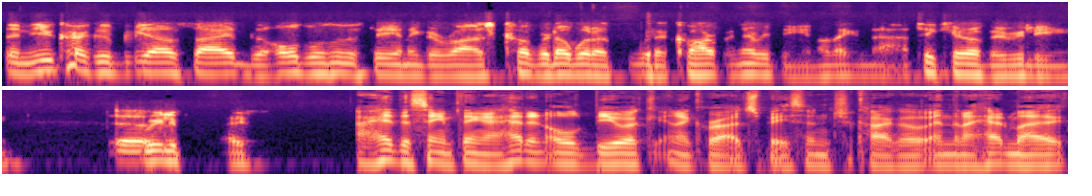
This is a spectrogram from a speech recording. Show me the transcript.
the new car could be outside. The old one's gonna stay in the garage, covered up with a with a carpet and everything. You know, like nah, take care of it really, really nice. I had the same thing. I had an old Buick in a garage space in Chicago, and then I had my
